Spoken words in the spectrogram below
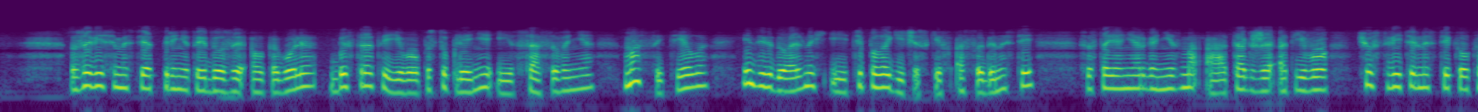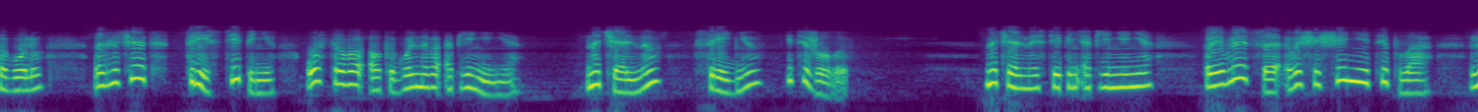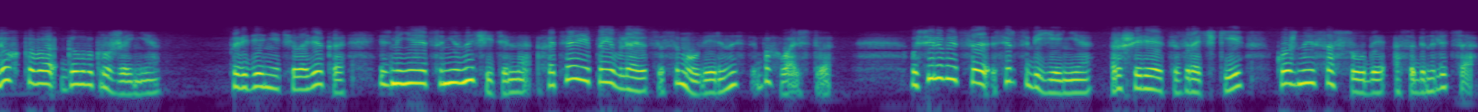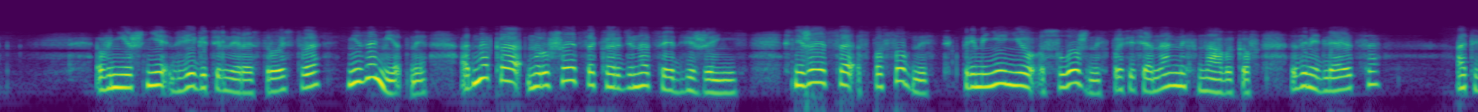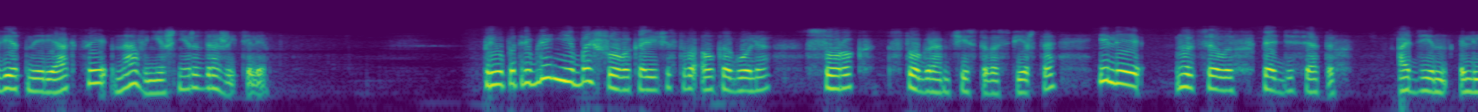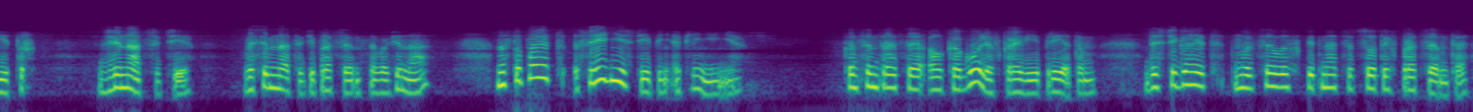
В зависимости от принятой дозы алкоголя, быстроты его поступления и всасывания, массы тела, индивидуальных и типологических особенностей – состояния организма, а также от его чувствительности к алкоголю, различают три степени острого алкогольного опьянения – начальную, среднюю и тяжелую. Начальная степень опьянения проявляется в ощущении тепла, легкого головокружения. Поведение человека изменяется незначительно, хотя и появляются самоуверенность, бахвальство – Усиливается сердцебиение, расширяются зрачки, кожные сосуды, особенно лица. Внешне двигательные расстройства незаметны, однако нарушается координация движений, снижается способность к применению сложных профессиональных навыков, замедляются ответные реакции на внешние раздражители. При употреблении большого количества алкоголя 40 100 грамм чистого спирта или 0,5-1 литр 12-18% вина, наступает средняя степень опьянения. Концентрация алкоголя в крови при этом достигает 0,15%,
